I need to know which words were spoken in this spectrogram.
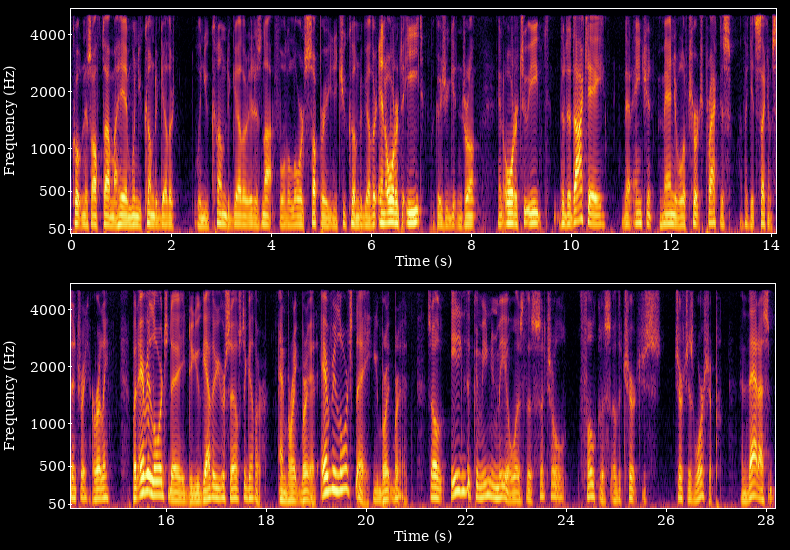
quoting this off the top of my head, when you come together when you come together, it is not for the Lord's Supper that you come together in order to eat, because you're getting drunk, in order to eat. The Didache, that ancient manual of church practice, I think it's second century, early. But every Lord's Day do you gather yourselves together and break bread. Every Lord's Day you break bread. So eating the communion meal was the central focus of the church's church's worship. And that I sub-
